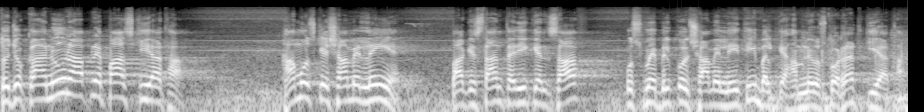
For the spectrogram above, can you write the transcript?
तो जो कानून आपने पास किया था, हम उसके शामिल नहीं हैं। पाकिस्तान तरीके इंसाफ उसमें बिल्कुल शामिल नहीं थी, बल्कि हमने उसको रद्द किया था।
